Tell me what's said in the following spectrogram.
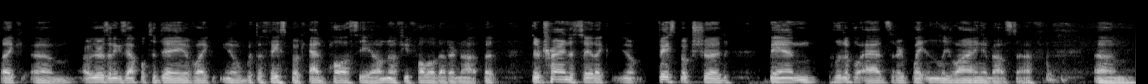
Like um, there's an example today of like you know with the Facebook ad policy. I don't know if you follow that or not, but they're trying to say like you know Facebook should ban political ads that are blatantly lying about stuff. Um,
